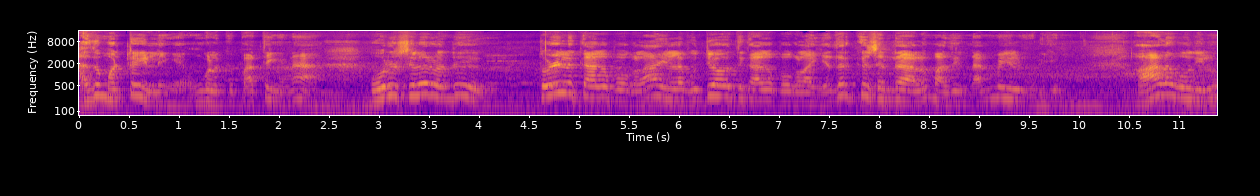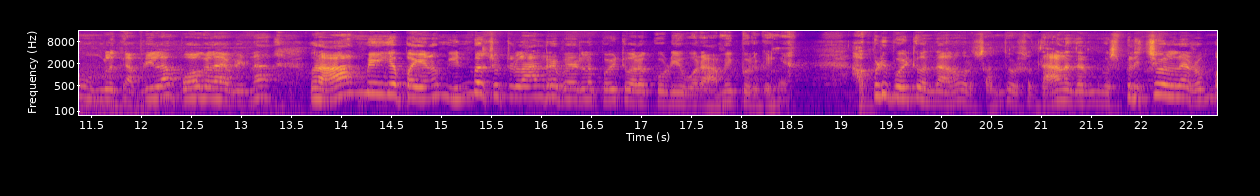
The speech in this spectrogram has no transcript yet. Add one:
அது மட்டும் இல்லைங்க. உங்களுக்கு பார்த்தீங்கன்னா ஒரு சிலர் வந்து தொழிலுக்காக போகலாம் இல்லை உத்தியோகத்துக்காக போகலாம். எதற்கு சென்றாலும் அது நன்மையில் முடியும். ஆன போதிலும் உங்களுக்கு அப்படிலாம் போகலை அப்படின்னா ஒரு ஆன்மீக பயணம் இன்ப சுற்றுலான்ற பேரில் போயிட்டு வரக்கூடிய ஒரு அமைப்பு இருக்குங்க. அப்படி போயிட்டு வந்தாலும் ஒரு சந்தோஷம். தான தர்மம் ஸ்பிரிச்சுவலில் ரொம்ப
